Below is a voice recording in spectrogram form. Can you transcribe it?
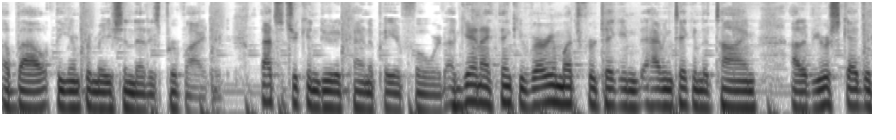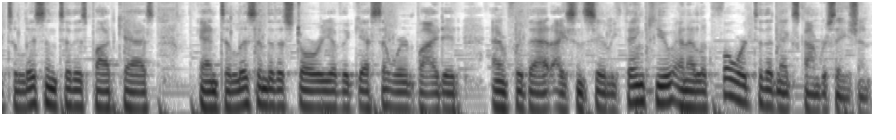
about the information that is provided. That's what you can do to kind of pay it forward. Again, I thank you very much for taking having taken the time out of your schedule to listen to this podcast and to listen to the story of the guests that were invited. And for that, I sincerely thank you and I look forward to the next conversation.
